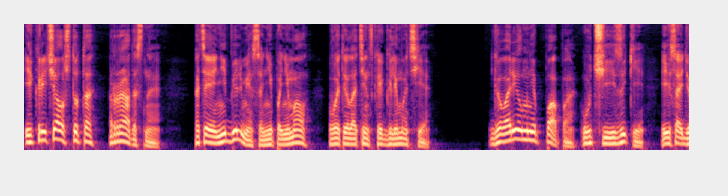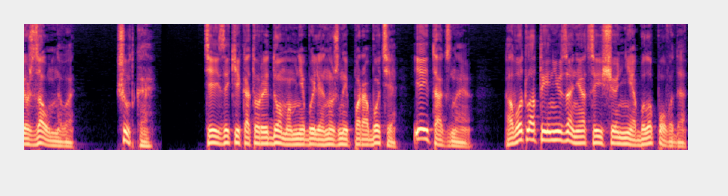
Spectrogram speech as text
и кричал что-то радостное, хотя я ни бельмеса не понимал в этой латинской галиматье. Говорил мне папа, учи языки, и сойдешь за умного. Шутка. Те языки, которые дома мне были нужны по работе, я и так знаю. А вот латынью заняться еще не было повода.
